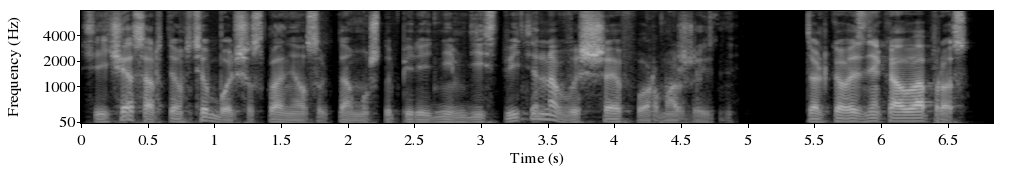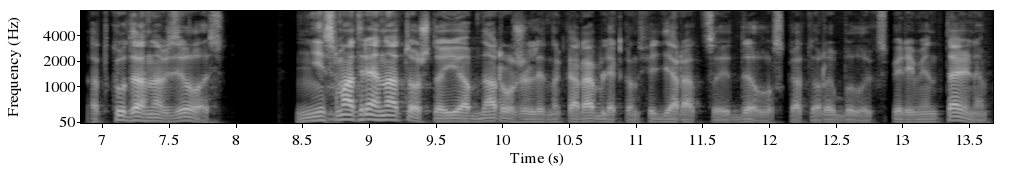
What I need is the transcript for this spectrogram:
Сейчас Артем все больше склонялся к тому, что перед ним действительно высшая форма жизни. Только возникал вопрос, откуда она взялась? Несмотря на то, что ее обнаружили на корабле конфедерации «Делус», который был экспериментальным,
